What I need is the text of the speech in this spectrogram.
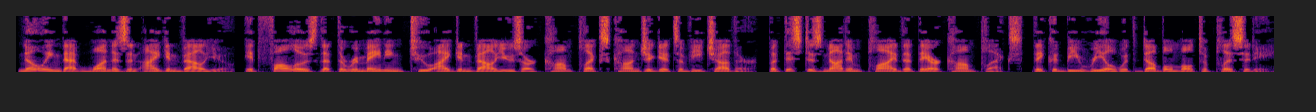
Knowing that one is an eigenvalue, it follows that the remaining two eigenvalues are complex conjugates of each other, but this does not imply that they are complex, they could be real with double multiplicity.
